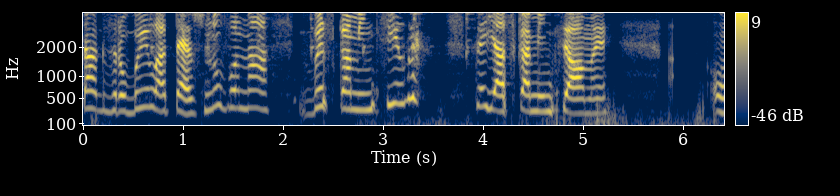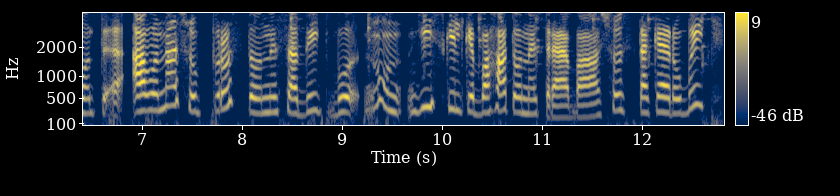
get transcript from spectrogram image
так зробила теж. Ну, вона без камінців, це я з камінцями. От, а вона щоб просто не садить, бо ну, їй скільки багато не треба. А щось таке робить.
